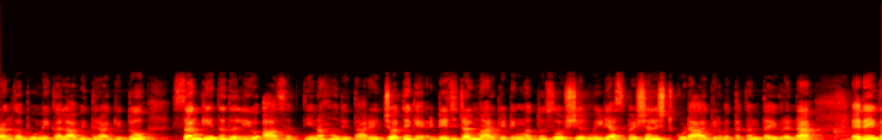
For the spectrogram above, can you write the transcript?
ರಂಗಭೂಮಿ ಕಲಾವಿದರಾಗಿದ್ದು ಸಂಗೀತದಲ್ಲಿಯೂ ಆಸಕ್ತಿಯನ್ನು ಹೊಂದಿದ್ದಾರೆ. ಜೊತೆಗೆ ಡಿಜಿಟಲ್ ಮಾರ್ಕೆಟಿಂಗ್ ಮತ್ತು ಸೋಷಿಯಲ್ ಮೀಡಿಯಾ ಸ್ಪೆಷಲಿಸ್ಟ್ ಕೂಡ ಆಗಿರತಕ್ಕಂಥ ಇವರನ್ನ ಇದೀಗ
